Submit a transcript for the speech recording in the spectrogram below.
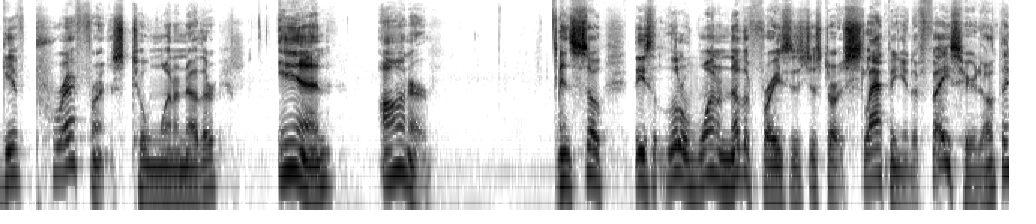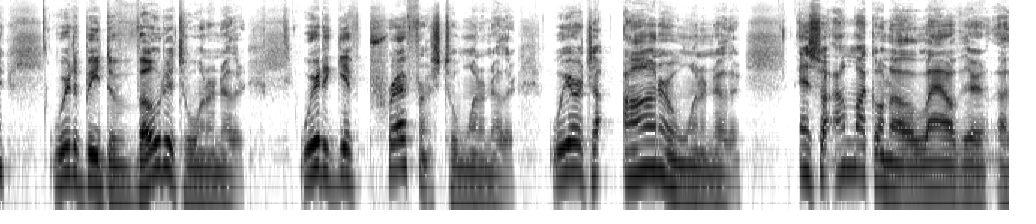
give preference to one another in honor. And so these little one another phrases just start slapping you in the face here, don't they? We're to be devoted to one another. We're to give preference to one another. We are to honor one another. And so I'm not going to allow their uh,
